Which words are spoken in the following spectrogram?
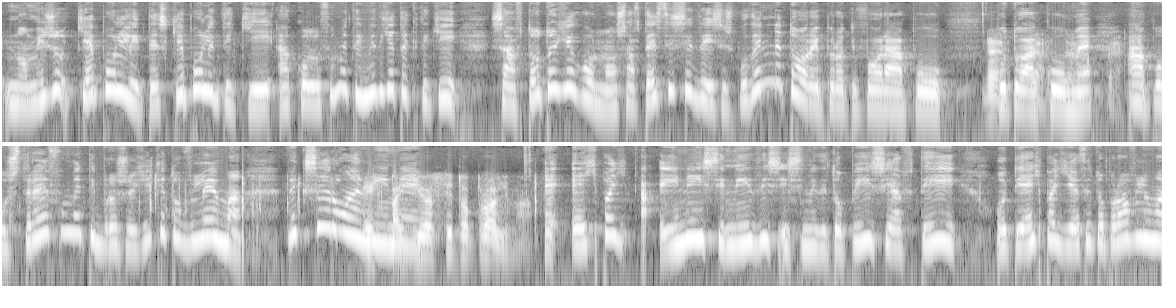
νομίζω και πολίτες και πολιτικοί ακολουθούμε την ίδια τακτική. Σε αυτό το γεγονός, αυτές τις ειδήσεις που δεν είναι τώρα η πρώτη φορά που, ναι, που το ακούμε, αποστρέφουμε την προσοχή και το βλέμμα. Δεν ξέρω αν έχει είναι... Έχει παγιωθεί το πρόβλημα. Ε, έχει Είναι η συνείδηση, η συνειδητοποίηση αυτή ότι έχει παγιωθεί το πρόβλημα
